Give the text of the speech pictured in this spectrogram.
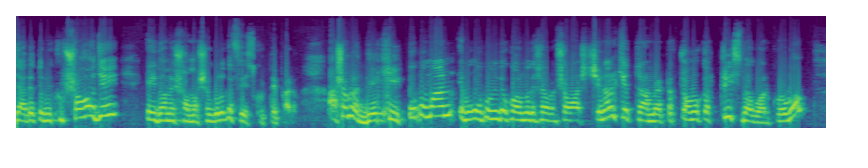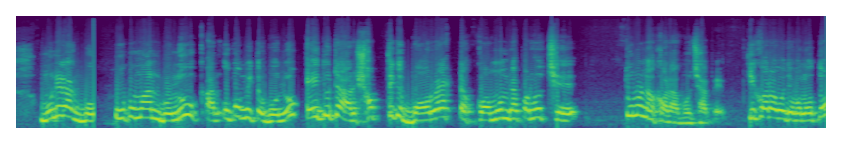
যাতে তুমি খুব সহজেই এই ধরনের সমস্যাগুলোকে ফেস করতে পারো। আসলে আমরা দেখি, উপমান এবং উপমিত কর্মধারা সমাস চেনার ক্ষেত্রে আমরা একটা চমৎকার ট্রিক্স ব্যবহার করব। মনে রাখব উপমান বলুক আর উপমিত বলুক, এই দুটার সব থেকে বড় একটা কমন ব্যাপার হচ্ছে তুলনা করা বোঝাবে। কি করা বোঝে বলতো?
